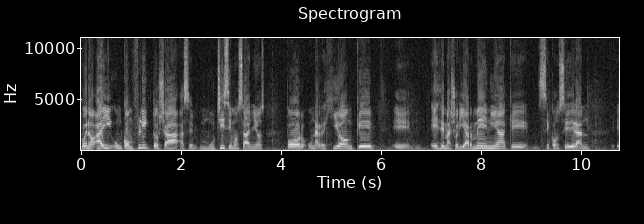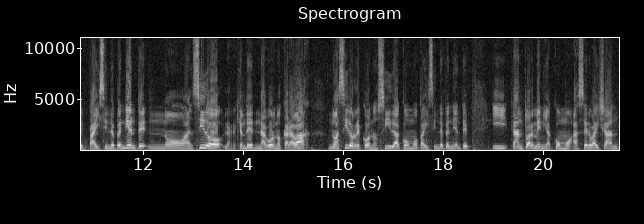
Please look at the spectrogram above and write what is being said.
bueno, hay un conflicto ya hace muchísimos años por una región que es de mayoría armenia, que se consideran país independiente, no han sido, la región de Nagorno-Karabaj no ha sido reconocida como país independiente y tanto Armenia como Azerbaiyán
